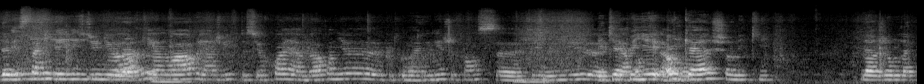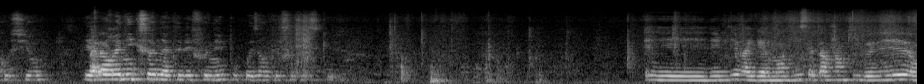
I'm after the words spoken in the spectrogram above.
Davis Jr., Voilà. qui est un noir et un juif de surcroît, et un borgne que tout le monde connaît, je pense, euh, qui est venu. euh, et qui a payé en cash, en liquide, l'argent de la caution. Et Alors- après, Nixon a téléphoné pour présenter ses excuses. Et Lemire a également dit cet argent qui venait on-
